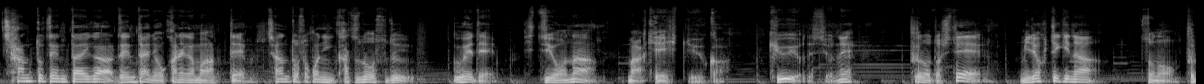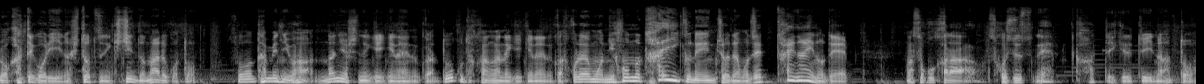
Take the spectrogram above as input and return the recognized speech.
ちゃんと全体が全体にお金が回ってちゃんとそこに活動する上で必要な、まあ、経費というか給与ですよね。プロとして魅力的なそのプロカテゴリーの一つにきちんとなること。そのためには何をしなきゃいけないのかどういうことを考えなきゃいけないのかこれはもう日本の体育の延長でも絶対ないので、まあ、そこから少しずつね変わっていけるといいなと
